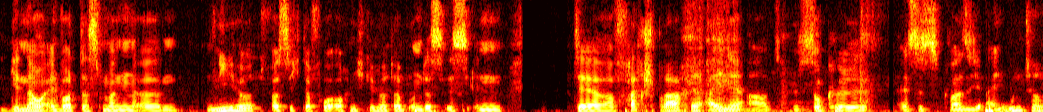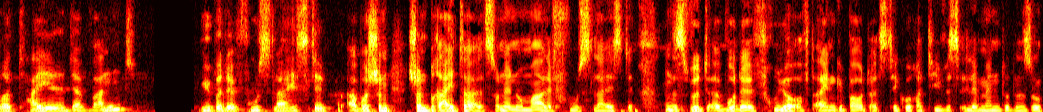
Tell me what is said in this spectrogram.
genau, ein Wort, das man ähm, nie hört, was ich davor auch nicht gehört habe. Und das ist in der Fachsprache eine Art Sockel. Es ist quasi ein unterer Teil der Wand über der Fußleiste, aber schon, schon breiter als so eine normale Fußleiste. Und das wird, äh, wurde früher oft eingebaut als dekoratives Element oder so.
